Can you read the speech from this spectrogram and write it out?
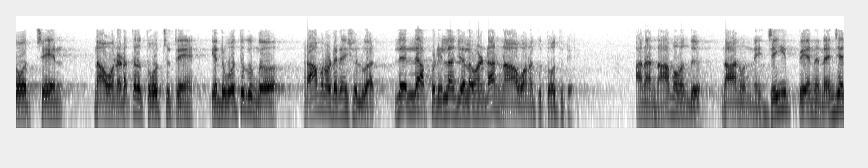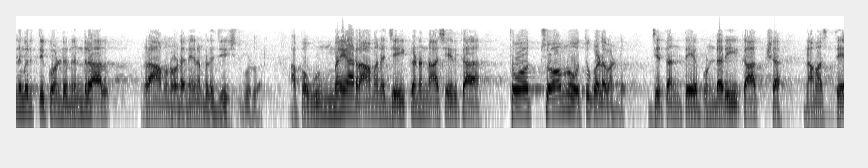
தோற்றேன். நான் உன் இடத்துல தோற்றுட்டேன். என்று ஒத்துக்குங்க ராமன் உடனே சொல்வார் இல்லை இல்லை அப்படிலாம் சொல்ல வேண்டாம் நான் உனக்கு தோத்துட்டேன். ஆனால் நாம வந்து நான் உன்னை ஜெயிப்பேன்னு நெஞ்ச நிமிர்த்தி கொண்டு நின்றால் ராமன் உடனே நம்மளை ஜெயிச்சுட்டு போடுவார் அப்போ உண்மையாக ராமனை ஜெயிக்கணும்னு ஆசை இருக்கா? தோற்றோம்னு ஒத்துக்கொள்ள வேண்டும். ஜிதந்தே புண்டரீகாட்ச நமஸ்தே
